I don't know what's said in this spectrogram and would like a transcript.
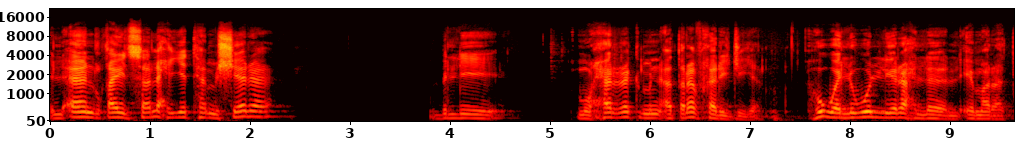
الآن القايد صالح يتهم الشارع باللي محرك من أطراف خارجية. هو الأول اللي راح للإمارات.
